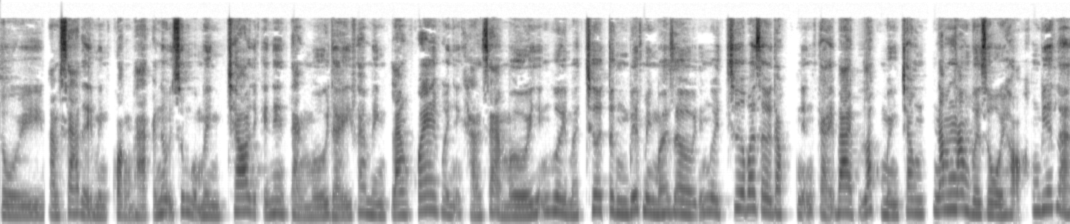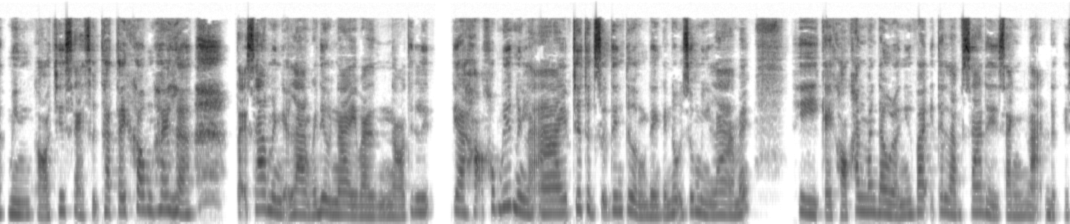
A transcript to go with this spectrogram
rồi làm sao để mình quảng bá cái nội dung của mình cho những cái nền tảng mới đấy và mình làm quen với những khán giả mới, những người mà chưa từng biết mình bao giờ, những người chưa bao giờ đọc những cái bài blog của mình trong 5 năm vừa rồi họ không biết là mình có chia sẻ sự thật hay không hay là tại sao mình lại làm cái điều này và nó thì là họ không biết mình là ai chưa thực sự tin tưởng đến cái nội dung mình làm ấy. Thì cái khó khăn ban đầu là như vậy tức làm sao để giành lại được cái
